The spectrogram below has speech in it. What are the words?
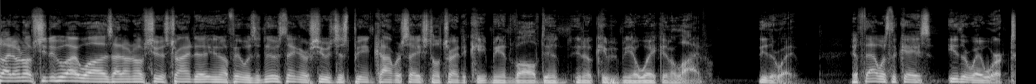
So I don't know if she knew who I was. I don't know if she was trying to, you know, if it was a news thing or if she was just being conversational, trying to keep me involved in, you know, keeping me awake and alive. Either way. If that was the case, either way worked.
